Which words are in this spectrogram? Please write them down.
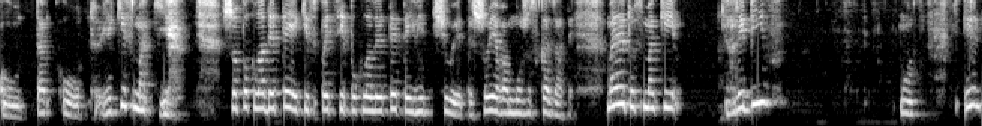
От, так от, які смаки? Що покладете, які спеції покладете, те й відчуєте, що я вам можу сказати. У мене тут смаки грибів от, і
